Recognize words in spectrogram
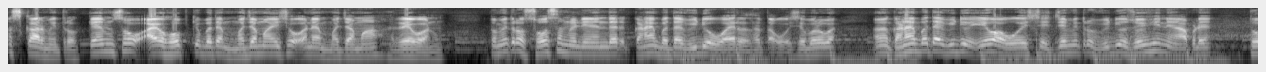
નમસ્કાર મિત્રો, કેમ છો? આઈ હોપ કે બધા મજામાં આવી છો અને મજામાં રહેવાનું. તો મિત્રો સોશિયલ મીડિયાની અંદર ઘણા બધા વીડિયો વાયરલ થતા હોય છે, બરાબર? અને ઘણા બધા વીડિયો એવા હોય છે જે મિત્રો વીડિયો જોઈને આપણે, તો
